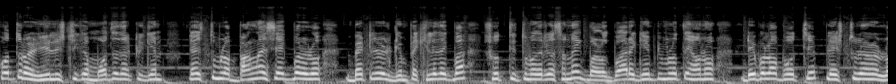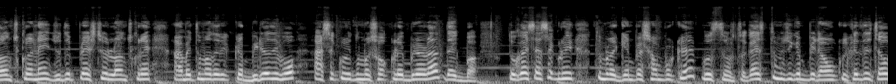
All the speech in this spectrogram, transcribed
কতটা রিয়েলিস্টিক মজাদার একটা গেম তোমরা বাংলাদেশে একবার হলো ব্যাটারি রয়্যাল গেমটা খেলে দেখবা। সত্যি তোমাদের কাছে অনেক ভালো লাগবে। আর গেমটি মূলত এখনও ডেভেলপ হচ্ছে। প্লে স্টোরে লঞ্চ করে নেই। যদি প্লে স্টোরে লঞ্চ করে, আমি তোমাদের একটা ভিডিও দিব। আশা করি তোমরা সকলে ভিডিওটা দেখবা। তো গাইস আশা করি তোমরা গেমটা সম্পর্কে বুঝতে পারছ। গাইস তুমি যদি গেমটি ডাউনলোড করে খেলতে চাও,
